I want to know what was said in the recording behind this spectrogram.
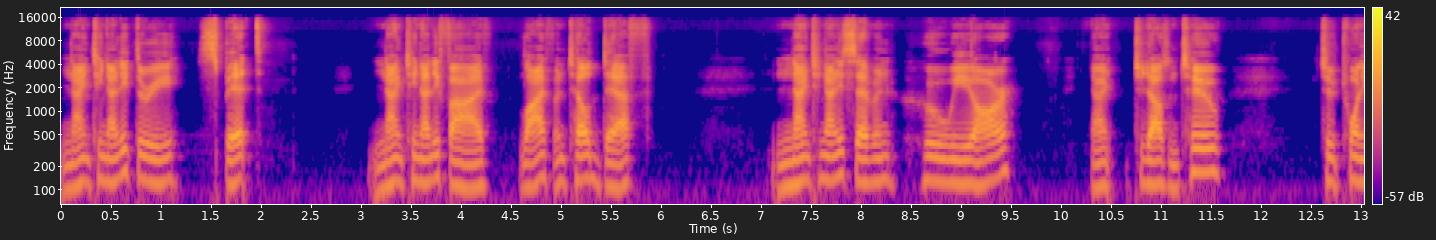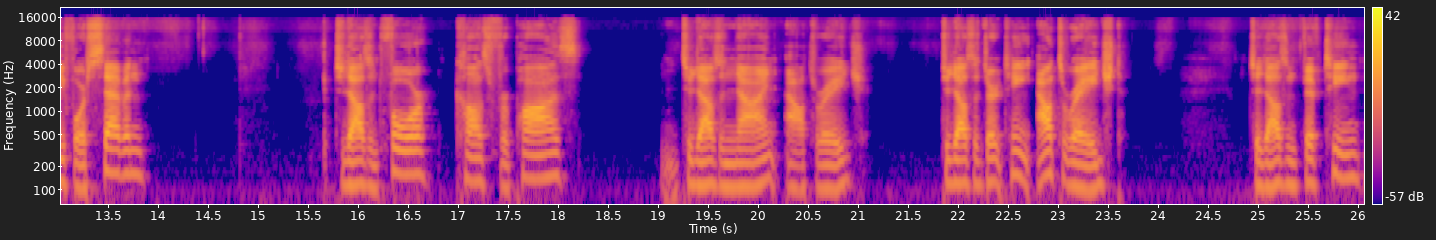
1993, Spit, 1995, Life Until Death, 1997, Who We Are, 2002, to 24 7. 2004, Cause for Pause. 2009, Outrage. 2013, Outraged. 2015,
